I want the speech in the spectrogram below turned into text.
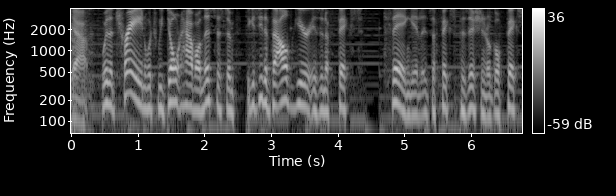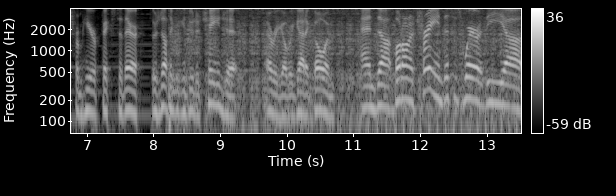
Yeah, with a train, which we don't have on this system, you can see the valve gear is in a fixed thing. It, it's a fixed position. It'll go fixed from here, fixed to there. There's nothing we can do to change it. There we go, we got it going. And uh, but on a train, this is where the uh,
